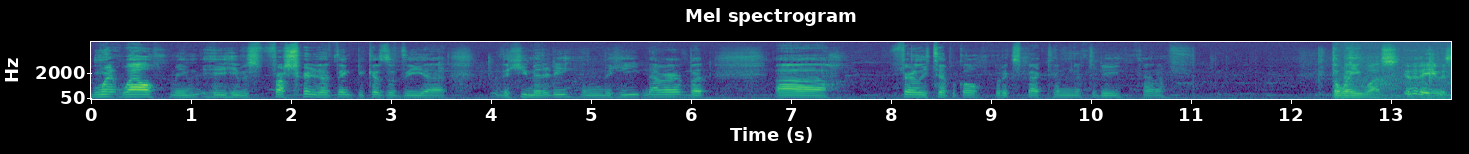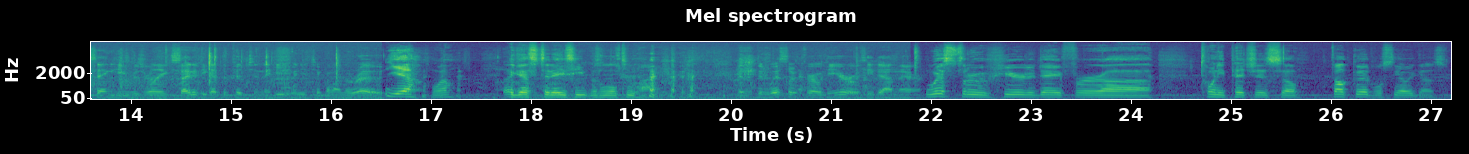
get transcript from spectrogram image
went well. I mean, he, he was frustrated, I think, because of the uh, the humidity and the heat, never, but uh, fairly typical. Would expect him to be kind of the way he was. The other day he was saying he was really excited to get the pitch in the heat when you took him on the road. Yeah, well, I guess today's heat was a little too hot. Did, Whistler throw here or was he down there? Whisk through here today for uh, 20 pitches, so felt good. We'll see how he goes.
